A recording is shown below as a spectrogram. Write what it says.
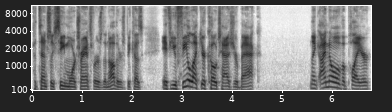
potentially see more transfers than others because if you feel like your coach has your back, like I know of a player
